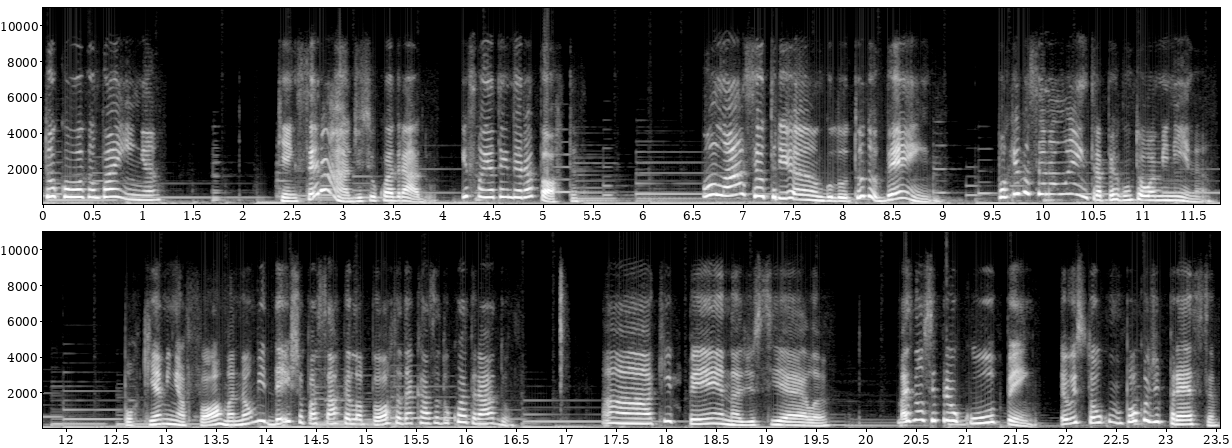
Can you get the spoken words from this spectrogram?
tocou a campainha quem será? disse o quadrado e foi atender a porta. Olá, seu triângulo, tudo bem? Por que você não entra? perguntou a menina. Porque a minha forma não me deixa passar pela porta da casa do quadrado. Ah, que pena, disse ela. Mas não se preocupem, eu estou com um pouco de pressa,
